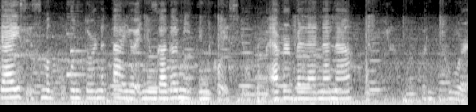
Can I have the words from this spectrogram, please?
Guys is magkukontour na tayo and yung gagamitin ko is yung from Ever Belena na contour.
